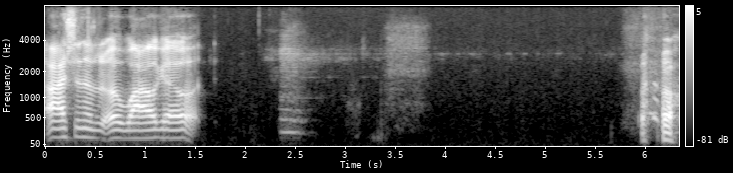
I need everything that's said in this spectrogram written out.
I sent it a while ago. Oh.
